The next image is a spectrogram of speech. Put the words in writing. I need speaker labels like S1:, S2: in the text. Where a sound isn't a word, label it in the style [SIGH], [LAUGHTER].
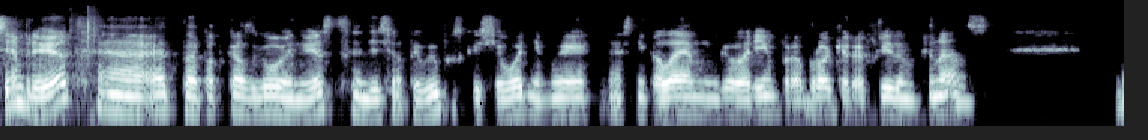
S1: Всем привет! Э, это подкаст Go Invest, десятый выпуск, и сегодня мы с Николаем говорим про брокера Freedom Finance.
